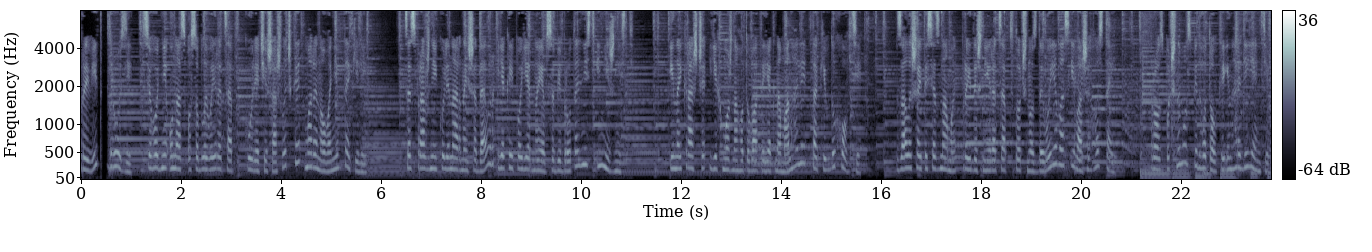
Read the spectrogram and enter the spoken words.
Привіт, друзі! Сьогодні у нас особливий рецепт курячі шашлички, мариновані в текілі. Це справжній кулінарний шедевр, який поєднує в собі брутальність і ніжність. І найкраще їх можна готувати як на мангалі, так і в духовці. Залишайтеся з нами, прийдешній рецепт точно здивує вас і ваших гостей. Розпочнемо з підготовки інгредієнтів.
